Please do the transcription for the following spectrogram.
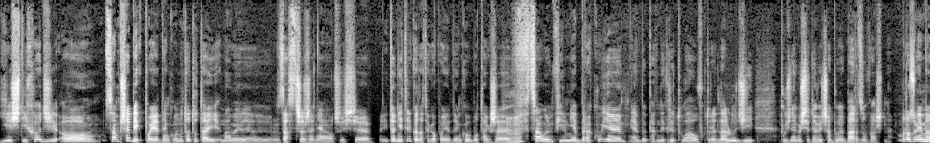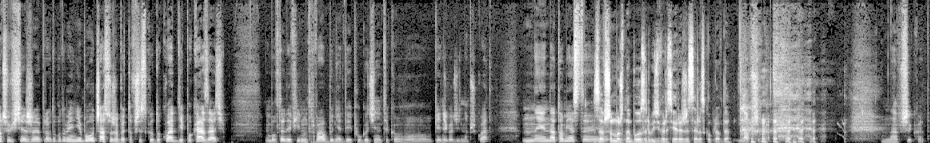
Jeśli chodzi o sam przebieg pojedynku, no to tutaj mamy e, zastrzeżenia oczywiście i to nie tylko do tego pojedynku, bo także Mhm. w całym filmie brakuje jakby pewnych rytuałów, które dla ludzi późnego średniowiecza były bardzo ważne. Rozumiemy oczywiście, że prawdopodobnie nie było czasu, żeby to wszystko dokładnie pokazać, bo wtedy film trwałby nie 2,5 godziny, tylko 5 godzin na przykład. Mm, Natomiast... e, Zawsze można było zrobić wersję reżyserską, prawda? na przykład. Na przykład.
